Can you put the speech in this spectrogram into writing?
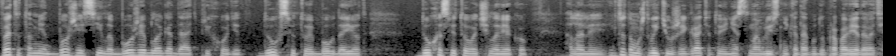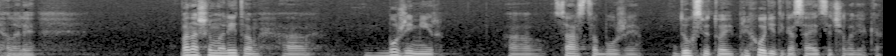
В этот момент Божья сила, Божья благодать приходит. Дух Святой Бог дает Духа Святого человеку. Аллилуйя. Кто-то может выйти уже играть, а то я не остановлюсь, никогда буду проповедовать. Аллилуйя. По нашим молитвам а, Божий мир, а, Царство Божие, Дух Святой приходит и касается человека.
